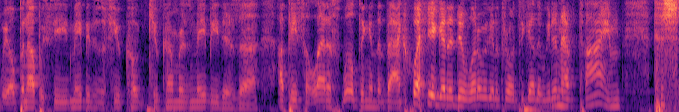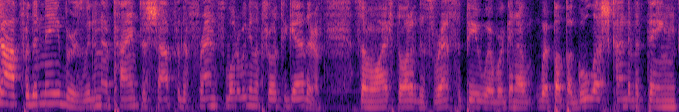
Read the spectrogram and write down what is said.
we open up, we see maybe there's a few cucumbers, maybe there's a, a piece of lettuce wilting in the back. What are you going to do? What are we going to throw together? We didn't have time to shop for the neighbors. We didn't have time to shop for the friends. What are we going to throw together? So my wife thought of this recipe where we're going to whip up a goulash kind of a thing,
